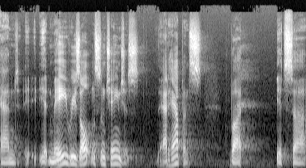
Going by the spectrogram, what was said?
And it may result in some changes. That happens. But it's, uh,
